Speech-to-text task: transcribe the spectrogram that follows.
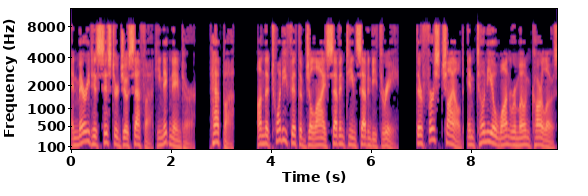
and married his sister Josefa he nicknamed her, Pepa, on 25 July 1773. Their first child, Antonio Juan Ramón Carlos,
